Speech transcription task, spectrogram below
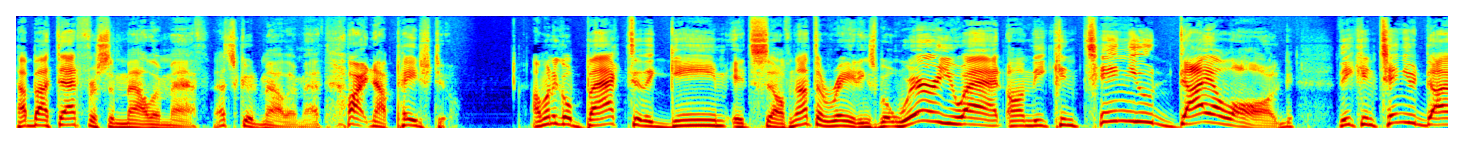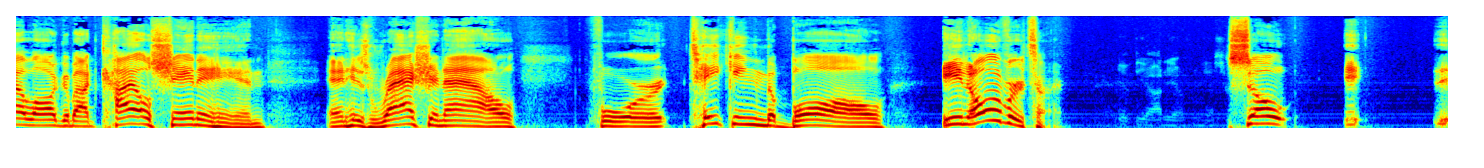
How about that for some Maller math? That's good Maller math. All right, now page two. I want to go back to the game itself, not the ratings, but where are you at on the continued dialogue, the continued dialogue about Kyle Shanahan and his rationale for taking the ball in overtime? So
